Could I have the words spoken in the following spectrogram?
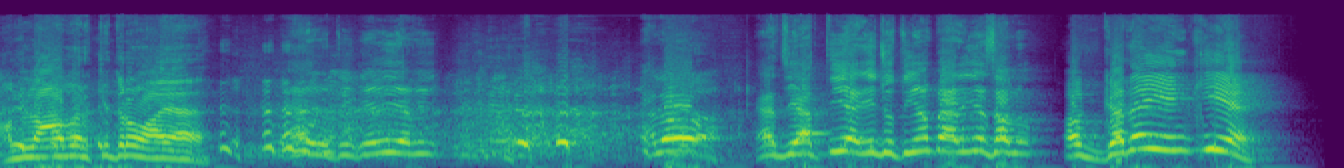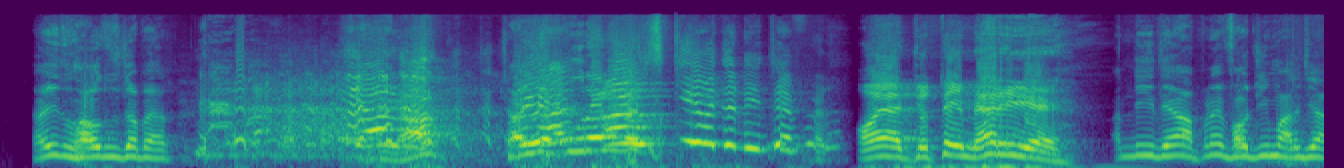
हमलावर किधरों आया है? जुटी केड़ी है भी हेलो ज्यादती है जुत्तियाँ पै रही हैं सानू। और गदई इनकी है। सही दिखाओ दूसरा पैर। यार चाहिए पूरा और उसकी वजह नीचे पड़ा। ओए जूते मेरी है। अन्नी दे अपने फौजी मर जा।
